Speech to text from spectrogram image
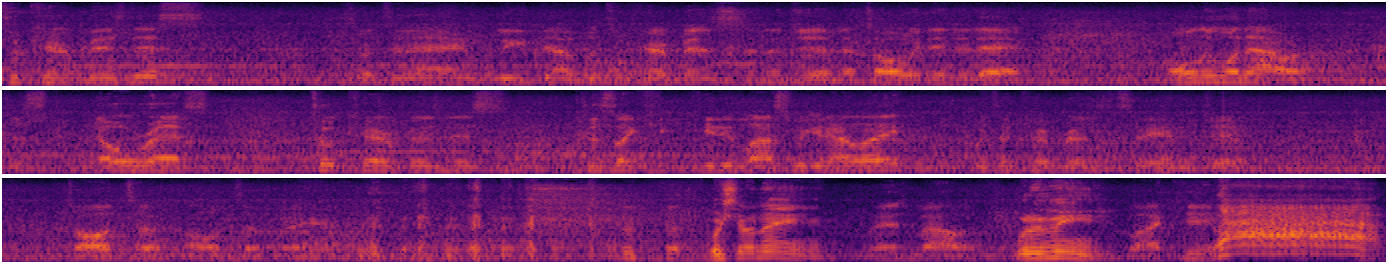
took care of business. So today we definitely took care of business in the gym. That's all we did today. Only one hour, just no rest. Took care of business, just like he, he did last week in LA. We took care of business today in the gym. That's all it took. All it took, right here. What's your name? My name's Malik, What do you mean? Black King. Ah!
